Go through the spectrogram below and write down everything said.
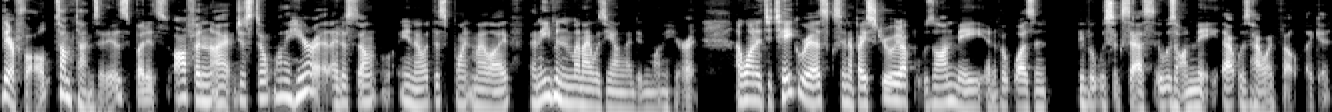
their fault. Sometimes it is, but it's often I just don't want to hear it. I just don't, you know, at this point in my life. And even when I was young, I didn't want to hear it. I wanted to take risks. And if I screw it up, it was on me. And if it wasn't, if it was success, it was on me. That was how I felt like it.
